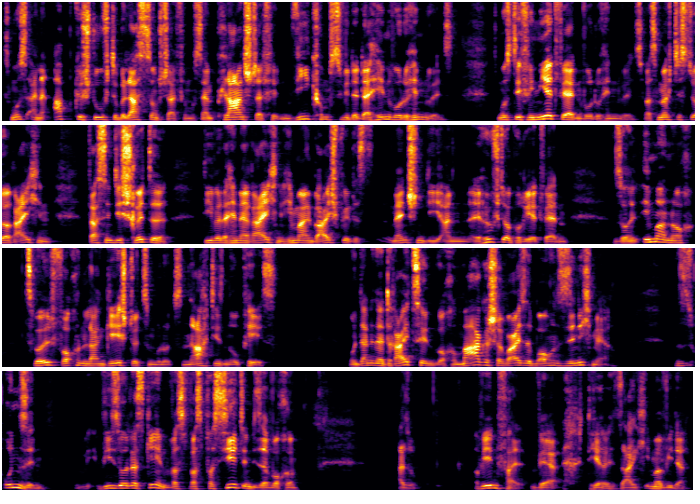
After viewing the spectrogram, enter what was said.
Es muss eine abgestufte Belastung stattfinden, muss ein Plan stattfinden. Wie kommst du wieder dahin, wo du hin willst? Es muss definiert werden, wo du hin willst. Was möchtest du erreichen? Was sind die Schritte, die wir dahin erreichen? Hier mal ein Beispiel, dass Menschen, die an der Hüfte operiert werden, sollen immer noch zwölf Wochen lang Gehstützen benutzen nach diesen OPs. Und dann in der 13. Woche, magischerweise, brauchen sie sie nicht mehr. Das ist Unsinn. Wie soll das gehen? Was, was passiert in dieser Woche? Also, auf jeden Fall, wer, dir sage ich immer wieder,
